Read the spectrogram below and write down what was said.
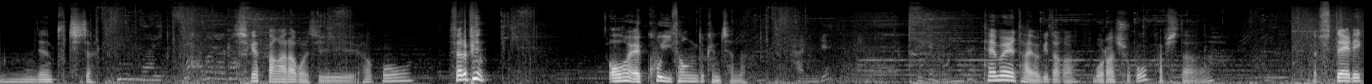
음, 얘는 붙이자. 시계빵 할아버지 하고. 세라핀! 어, 에코 이성도 괜찮아. 템을 다 여기다가 몰아주고 갑시다. 스테릭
